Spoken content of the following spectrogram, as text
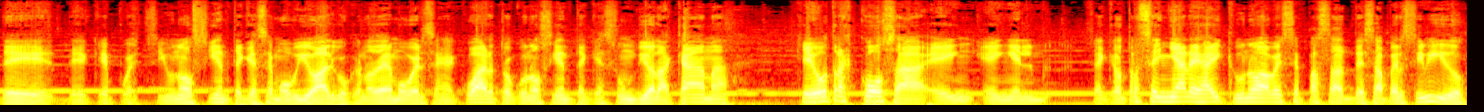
de, de que, pues, si uno siente que se movió algo que no debe moverse en el cuarto, que uno siente que se hundió la cama, qué otras cosas en, en el. O sea, qué otras señales hay que uno a veces pasa desapercibido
